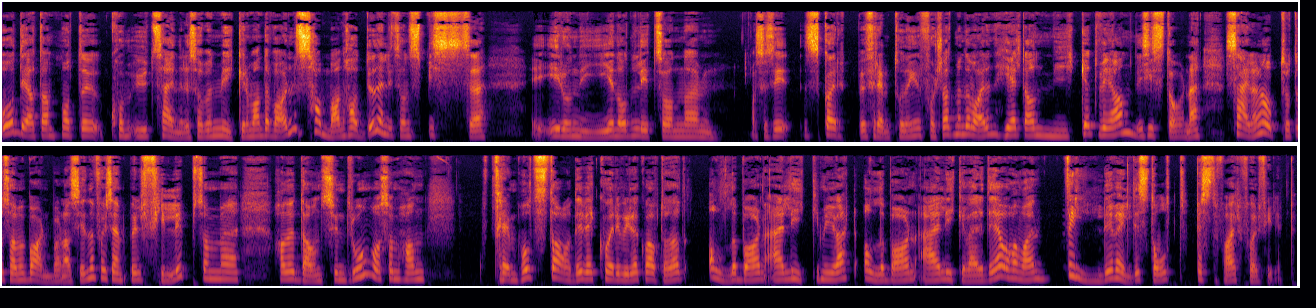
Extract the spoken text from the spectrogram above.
og det at han på en måte kom ut seinere som en mykere mann. Det var den samme, han hadde jo den litt sånn spisse ironien og den litt sånn si, skarpe fremtoningen fortsatt, men det var en helt annen mykhet ved han de siste årene. Særlig han opptrådte sammen med barnebarna sine, f.eks. Philip, som eh, hadde Downs syndrom, og som han fremholdt stadig vekk Kåre Willoch var opptatt av at alle barn er like mye verdt, alle barn er likeverdige, og han var en veldig, veldig stolt bestefar for Philip.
